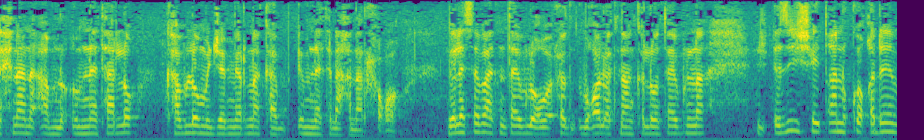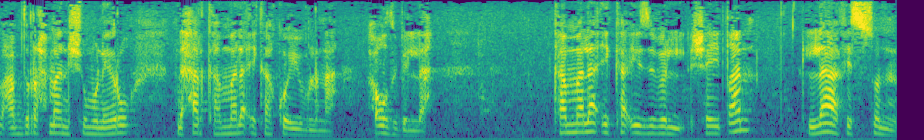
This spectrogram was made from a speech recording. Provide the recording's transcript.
ንሕና ንኣምኖ እምነት ኣሎ ካብ ሎሚ ጀሚርና ካብ እምነትና ክነርሕቆ ገለ ሰባት እንታይ ይብሉ ብቆልዑትና እንከለዉ እንታይ ይብሉና እዚ ሸይጣን እኮ ቀደም ዓብዱራሕማን ሽሙ ነይሩ ድሓር ካብ መላኢካ እኮ እዩ ይብሉና ኣዑዙ ቢላህ ካብ መላኢካ እዩ ዝብል ሸይጣን ላ ፊ ሱና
